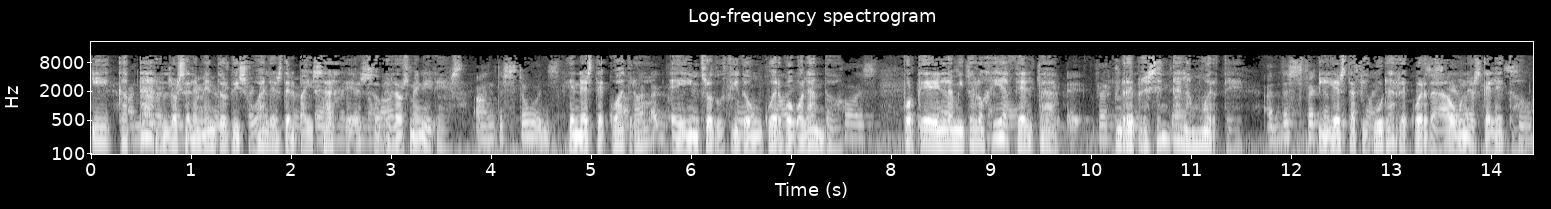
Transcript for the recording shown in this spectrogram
y captar los elementos visuales del paisaje sobre los menires. En este cuadro he introducido un cuervo volando, porque en la mitología celta representa la muerte y esta figura recuerda a un esqueleto.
